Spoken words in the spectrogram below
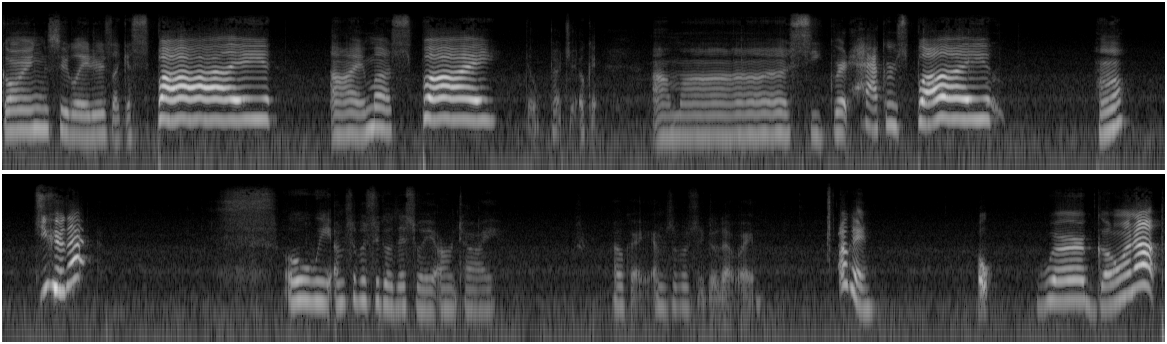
going through laters like a spy. I'm a spy. Don't touch it. Okay. I'm a secret hacker spy. Huh? Did you hear that? Oh, wait. I'm supposed to go this way, aren't I? Okay. I'm supposed to go that way. Okay. Oh, we're going up.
